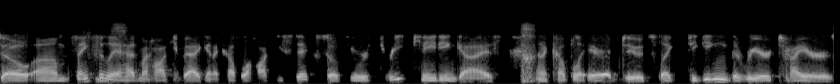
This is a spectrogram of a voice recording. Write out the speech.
So um, thankfully, I had my hockey bag and a couple of hockey sticks. So if you were three Canadian guys and a couple of Arab dudes, like digging the rear tires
